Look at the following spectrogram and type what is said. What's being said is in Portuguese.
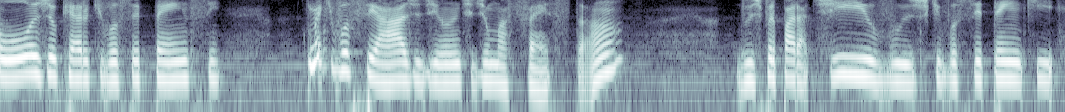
Hoje eu quero que você pense como é que você age diante de uma festa, hein? dos preparativos que você tem que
